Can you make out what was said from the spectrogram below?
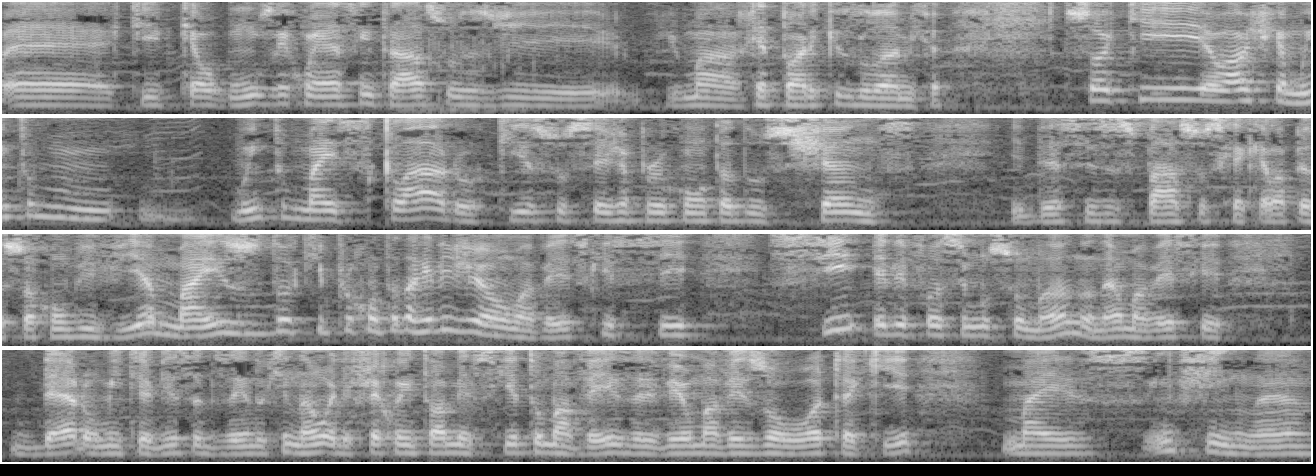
é, que, que alguns reconhecem traços de, de uma retórica islâmica. Só que eu acho que é muito, muito mais claro que isso seja por conta dos chãs e desses espaços que aquela pessoa convivia, mais do que por conta da religião, uma vez que se, se ele fosse muçulmano, né, uma vez que deram uma entrevista dizendo que não, ele frequentou a mesquita uma vez, ele veio uma vez ou outra aqui, mas, enfim, né?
